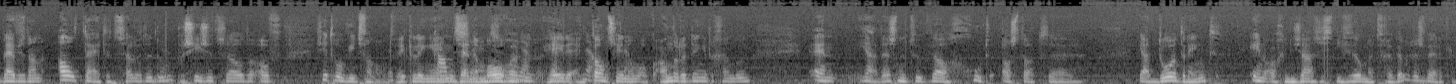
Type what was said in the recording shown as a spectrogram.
blijven ze dan altijd hetzelfde doen, precies hetzelfde? Of zit er ook iets van ontwikkeling in? Zijn er mogelijkheden ja. en Ja. kansen in om ook andere dingen te gaan doen? En ja, dat is natuurlijk wel goed als dat eh, ja, doordringt in organisaties die veel met vrijwilligers werken.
